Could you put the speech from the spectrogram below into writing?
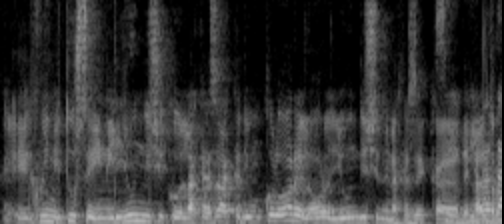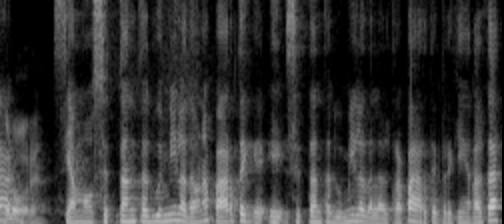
E quindi tu sei negli 11 con la casacca di un colore e loro gli 11 nella casacca Sì, dell'altro colore. Siamo 72.000 da una parte e 72.000 dall'altra parte, perché in realtà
